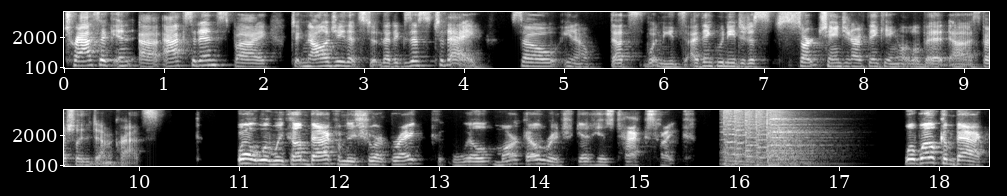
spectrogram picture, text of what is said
traffic in, uh, accidents by technology that's that exists today. So, you know, that's what needs. I think we need to just start changing our thinking a little bit, uh, especially the Democrats. Well, when we come back from this short break, will Marc Elrich get his tax hike? Well, welcome back.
